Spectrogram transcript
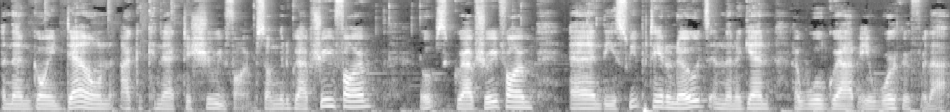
and then going down, I could connect to Shuri Farm. So I'm going to grab Shuri Farm, oops, grab Shuri Farm, and the sweet potato nodes, and then again, I will grab a worker for that.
